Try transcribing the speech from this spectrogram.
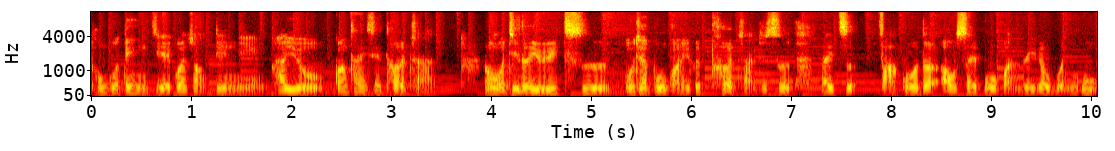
通过电影节观赏电影，还有观看一些特展。然后我记得有一次，国家博物馆有一个特展，就是来自法国的奥赛博物馆的一个文物。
